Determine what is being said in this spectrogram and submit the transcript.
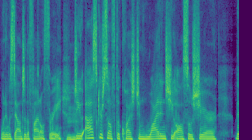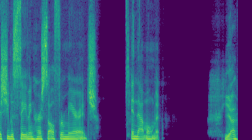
when it was down to the final 3 Mm-hmm. Do you ask yourself the question, why didn't she also share that she was saving herself for marriage in that moment? Yeah.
